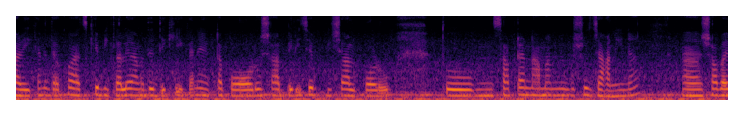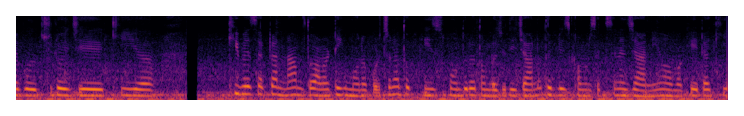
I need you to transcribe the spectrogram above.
আর এখানে দেখো আজকে বিকালে আমাদের দেখি এখানে একটা বড় সাপ বেরিয়েছে, বিশাল বড়। তো সাপটার নাম আমি অবশ্য জানি না। সবাই বলছিল ওই যে কি কী বেশ একটা নাম? তো আমার ঠিক মনে পড়ছে না। তো প্লিজ বন্ধুরা, তোমরা যদি জানো, তো প্লিজ কমেন্ট সেকশনে জানিও আমাকে এটা কী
